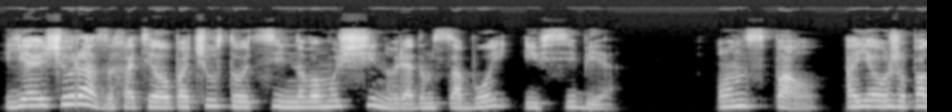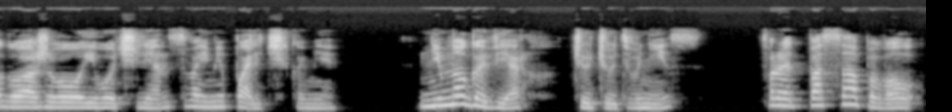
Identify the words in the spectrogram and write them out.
Я еще раз захотела почувствовать сильного мужчину рядом с собой и в себе. Он спал, а я уже поглаживала его член своими пальчиками. Немного вверх, чуть-чуть вниз. Фред посапывал,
